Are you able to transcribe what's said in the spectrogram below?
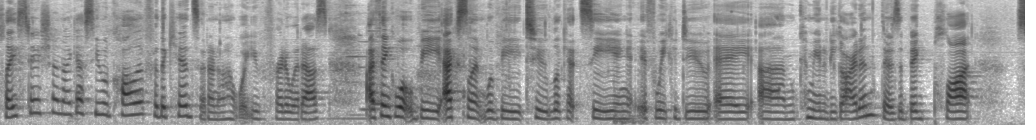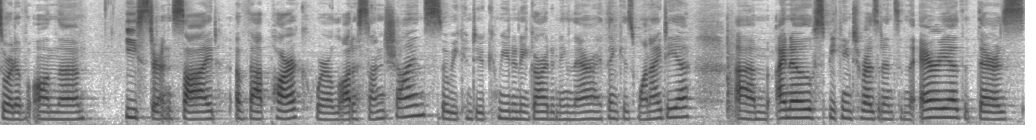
PlayStation, I guess you would call it for the kids. I don't know what you refer to it as. I think what would be excellent would be to look at seeing if we could do a um, community garden. There's a big plot sort of on the eastern side of that park where a lot of sun shines, so we can do community gardening there, I think is one idea. Um, I know speaking to residents in the area that there's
